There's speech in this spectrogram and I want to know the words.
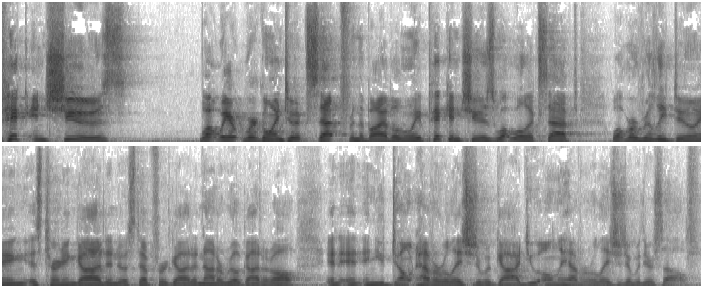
pick and choose what we're, we're going to accept from the Bible, when we pick and choose what we'll accept, what we're really doing is turning God into a Stepford God and not a real God at all. And, and, and you don't have a relationship with God, you only have a relationship with yourself.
